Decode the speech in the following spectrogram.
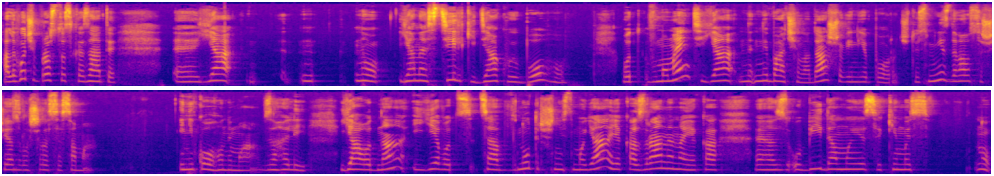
Але хочу просто сказати, е, я, ну, я настільки дякую Богу. От в моменті я не бачила, да, що він є поруч. Тобто мені здавалося, що я залишилася сама. І нікого нема взагалі. Я одна, і є от ця внутрішність моя, яка зранена, яка е, з обідами, з якимось ну,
